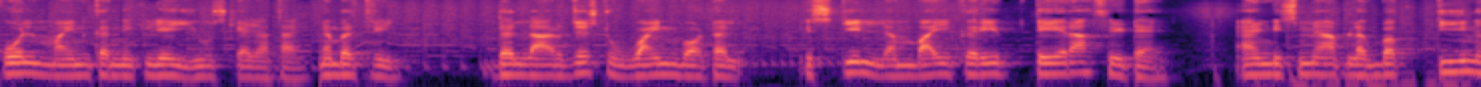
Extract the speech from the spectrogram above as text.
कोल माइन करने के लिए यूज़ किया जाता है। Number three the largest wine bottle इसकी लंबाई करीब 13 फीट है। एंड इसमें आप लगभग तीन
